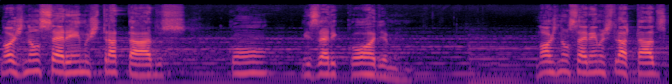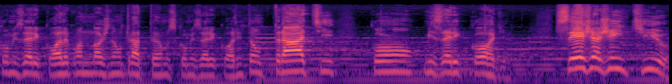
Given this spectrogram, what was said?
nós não seremos tratados com misericórdia, meu. Nós não seremos tratados com misericórdia quando nós não tratamos com misericórdia. Então, trate com misericórdia. Seja gentil.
